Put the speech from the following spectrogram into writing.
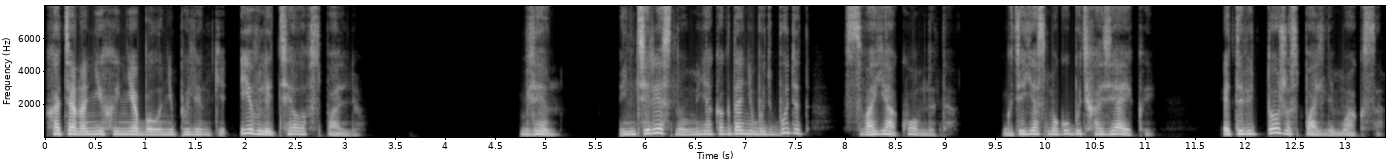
хотя на них и не было ни пылинки, и влетела в спальню. Блин, интересно, у меня когда-нибудь будет своя комната, где я смогу быть хозяйкой. Это ведь тоже спальня Макса.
